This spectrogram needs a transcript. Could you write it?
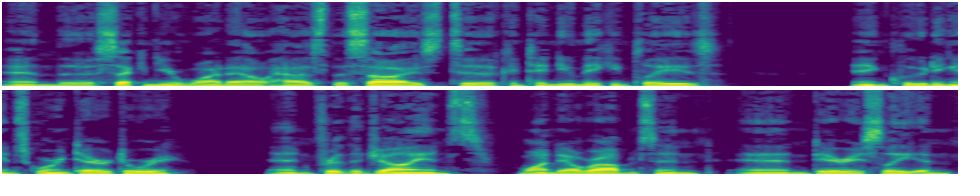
and the second year wideout has the size to continue making plays, including in scoring territory. And for the Giants, Wan'Dale Robinson and Darius Slayton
